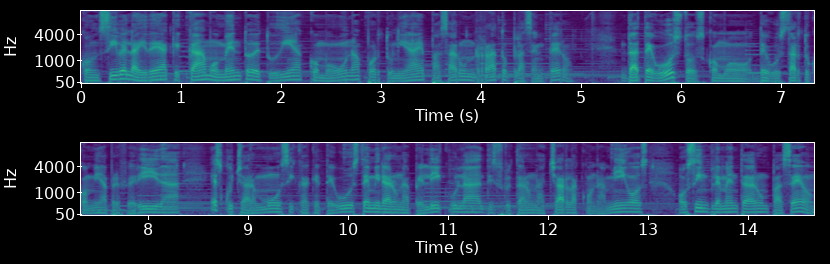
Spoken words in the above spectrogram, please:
Concibe la idea que cada momento de tu día como una oportunidad de pasar un rato placentero. Date gustos como degustar tu comida preferida, escuchar música que te guste, mirar una película, disfrutar una charla con amigos o simplemente dar un paseo.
